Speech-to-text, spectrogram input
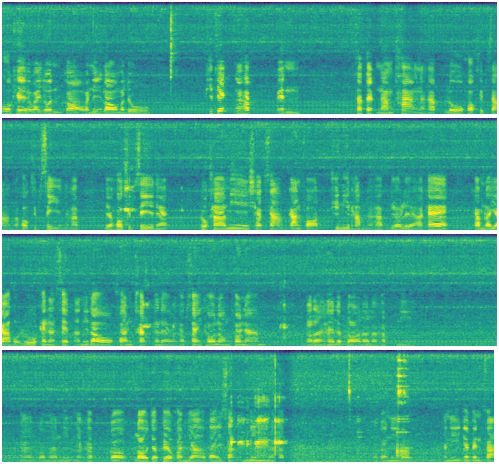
โอเค วัยรุ่นก็วันนี้เรามาดูพีเซ็กนะครับ เป็นสเต็ปนำข้างนะครับ ลูก 63 กับ 64 นะครับ เดี๋ยว 64 เนี่ย ลูกค้ามีชัก 3 ก้านฟอสที่นี่ทำนะครับ เดี๋ยวเหลือแค่ทำระยะหัวลูกแค่นั้นเสร็จ อันนี้เราควานขัดให้แล้วนะครับ ใส่ท่อนองท่อน้ำอะไรให้เรียบร้อยแล้วนะครับ นี่ประมาณนี้นะครับ ก็เราจะเผื่อความยาวไป 3 มิลนะครับ แล้วก็นี่เลย อันนี้จะเป็นฝา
